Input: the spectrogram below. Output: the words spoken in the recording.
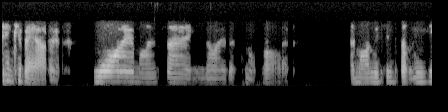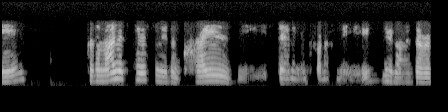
think about it. Why am I saying no? That's not right. Am I missing something here? Because I know this person isn't crazy standing in front of me. You know, they're a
